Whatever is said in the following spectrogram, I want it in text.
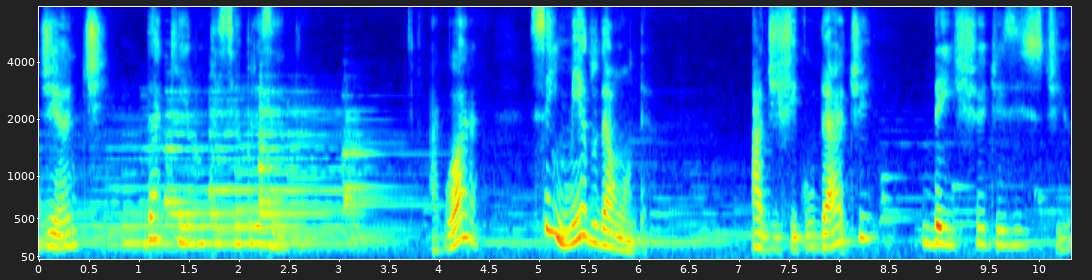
diante daquilo que se apresenta. Agora, sem medo da onda, a dificuldade deixa de existir.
